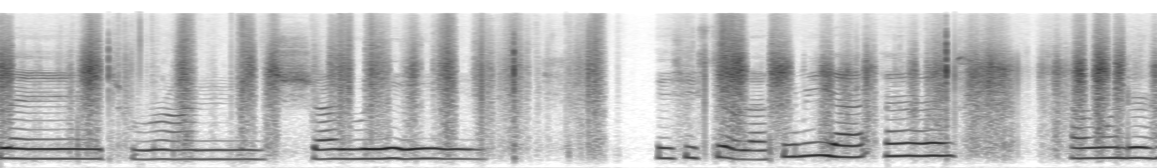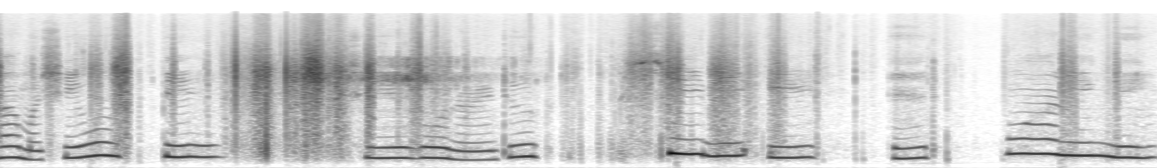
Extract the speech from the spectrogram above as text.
Let's run, shall we? Is she still asking me? Yes. I wonder how much she will be. She's wondering to see me and wanting me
